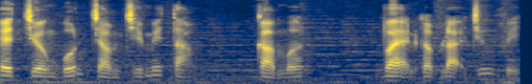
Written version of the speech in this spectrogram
Hết chương 498, cảm ơn và hẹn gặp lại chư vị.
